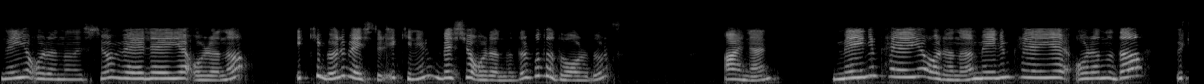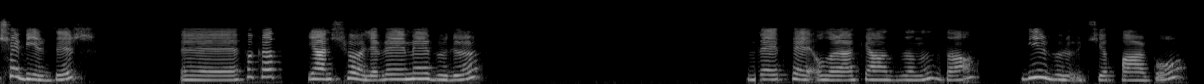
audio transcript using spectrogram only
neye oranını istiyor? VL'ye oranı 2 bölü 5'tir. 2'nin 5'e oranıdır. Bu da doğrudur. Aynen. M'nin P'ye oranı, M'nin P'ye oranı da 3'e 1'dir. Ee, fakat yani şöyle VM bölü VP olarak yazdığınızda 1 bölü 3 yapar bu.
